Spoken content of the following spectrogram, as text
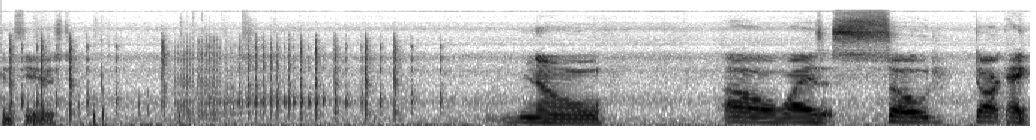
Confused. No. Oh, why is it so dark? Hey.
